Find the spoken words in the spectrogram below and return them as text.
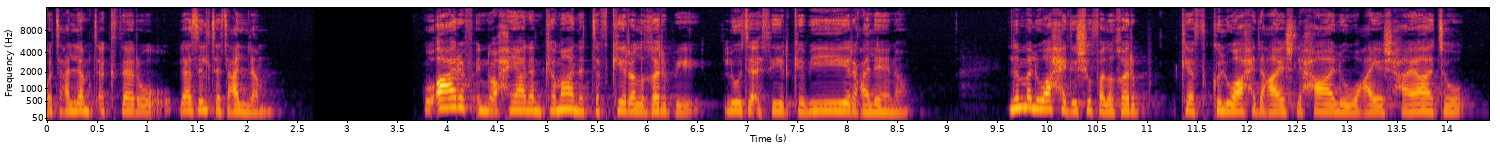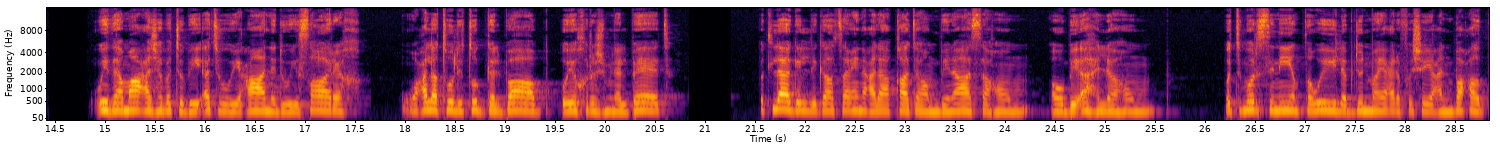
وتعلمت أكثر ولازلت أتعلم. وأعرف إنه أحيانا كمان التفكير الغربي له تأثير كبير علينا. لما الواحد يشوف الغرب كيف كل واحد عايش لحاله وعايش حياته وإذا ما عجبته بيئته يعاند ويصارخ وعلى طول يطق الباب ويخرج من البيت وتلاقي اللي قاطعين علاقاتهم بناسهم أو بأهلهم وتمر سنين طويلة بدون ما يعرفوا شي عن بعض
